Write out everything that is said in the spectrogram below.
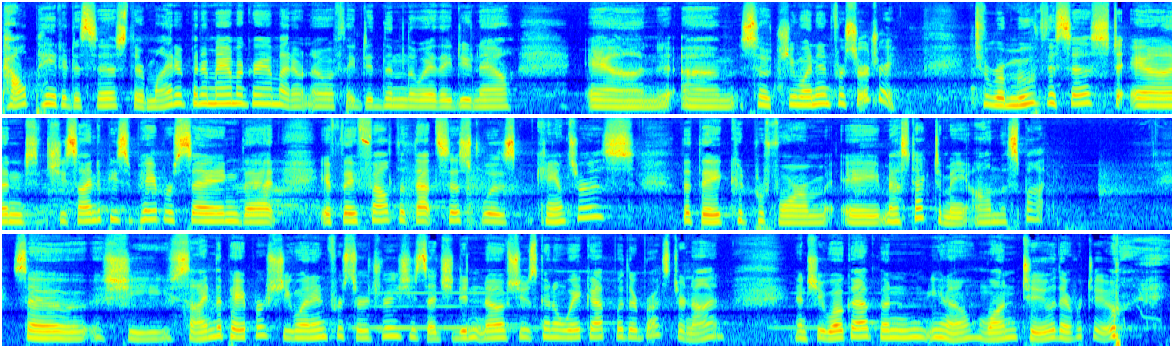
palpated a cyst. There might have been a mammogram. I don't know if they did them the way they do now. And um, so she went in for surgery to remove the cyst, and she signed a piece of paper saying that if they felt that that cyst was cancerous, that they could perform a mastectomy on the spot. So she signed the paper. She went in for surgery. She said she didn't know if she was going to wake up with her breast or not. And she woke up, and, you know, one, two, there were two.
